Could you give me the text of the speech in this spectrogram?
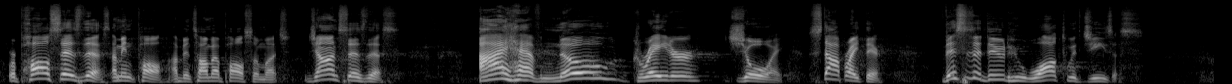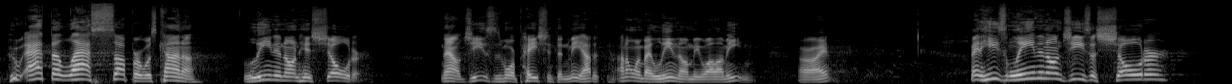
Where Paul says this. I mean, Paul, I've been talking about Paul so much. John says this I have no greater joy. Stop right there. This is a dude who walked with Jesus who at the Last Supper was kind of leaning on his shoulder. Now, Jesus is more patient than me. I don't want anybody leaning on me while I'm eating, all right? Man, he's leaning on Jesus' shoulder.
